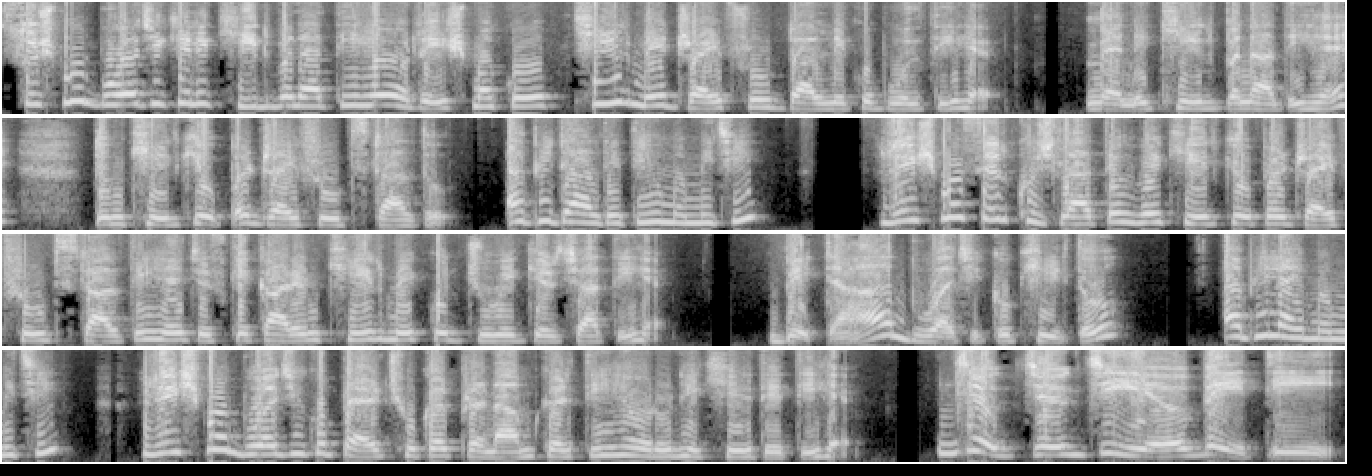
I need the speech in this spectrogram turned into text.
सुषमा बुआ जी के लिए खीर बनाती है और रेशमा को खीर में ड्राई फ्रूट डालने को बोलती है। मैंने खीर बना दी है, तुम खीर के ऊपर ड्राई फ्रूट्स डाल दो। अभी डाल देती हूँ, मम्मी जी। रेशमा सिर खुजलाते हुए खीर के ऊपर ड्राई फ्रूट्स डालती है, जिसके कारण खीर में कुछ जुए गिर जाती है। बेटा, बुआ जी को खीर दो। अभी लाई मम्मी जी। रेशमा बुआ जी को पैर छूकर प्रणाम करती है और उन्हें खीर देती है। जुग जुग जियो बेटी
